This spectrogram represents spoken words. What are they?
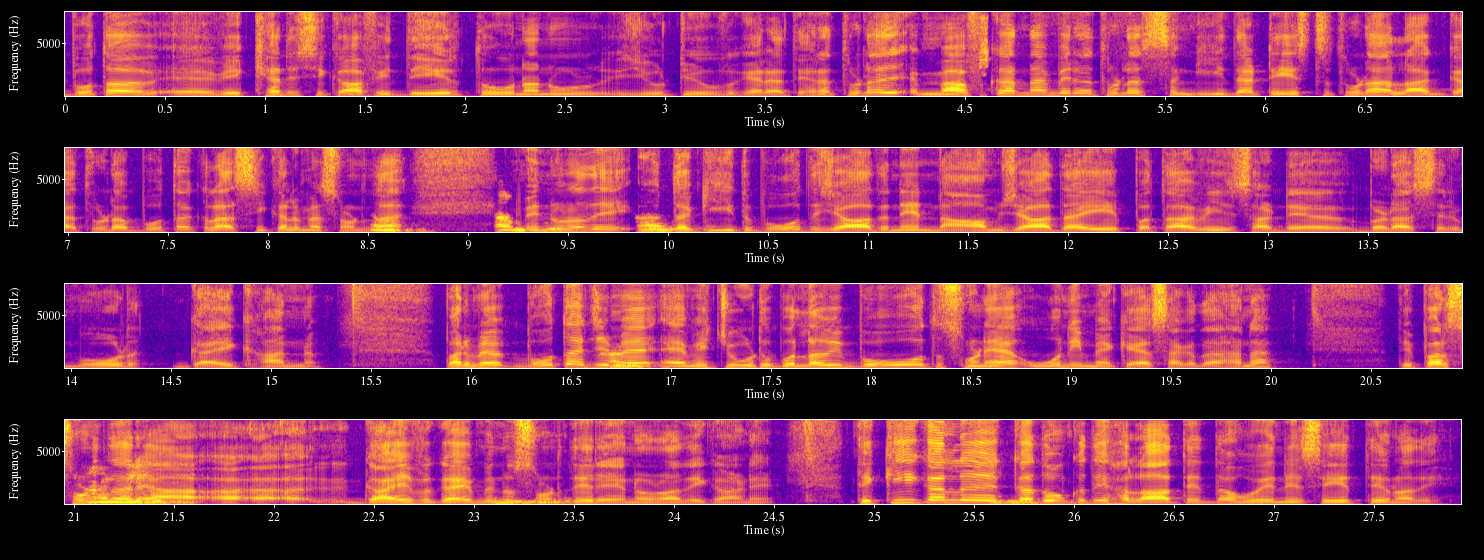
ਬਹੁਤਾ ਵੇਖਿਆ ਨਹੀਂ ਸੀ ਕਾਫੀ ਦੇਰ ਤੋਂ ਉਹਨਾਂ ਨੂੰ YouTube ਵਗੈਰਾ ਤੇ ਹਨਾ? ਥੋੜਾ ਮਾਫ ਕਰਨਾ ਮੇਰਾ ਥੋੜਾ ਸੰਗੀਤ ਦਾ ਟੇਸਟ ਥੋੜਾ ਅਲੱਗ ਆ ਥੋੜਾ ਬਹੁਤਾ ਕਲਾਸੀਕਲ ਮੈਂ ਸੁਣਦਾ। ਮੈਨੂੰ ਉਹਨਾਂ ਦੇ। ਉਹਦਾ ਗੀਤ ਬਹੁਤ ਯਾਦ ਨੇ ਨਾਮ ਯਾਦ ਆ ਇਹ ਪਤਾ ਵੀ ਸਾਡੇ ਬੜਾ ਸਿਰਮੋੜ ਗਾਇਕ ਹਨ। ਪਰ ਮੈਂ ਬਹੁਤਾ ਜੇ ਮੈਂ ਐਵੇਂ ਝੂਠ ਬੋਲਾਂ ਵੀ ਬਹੁਤ ਸੁਣਿਆ ਉਹ ਨਹੀਂ ਮੈਂ ਕਹਿ ਸਕਦਾ ਹਨਾ? ਤੇ ਪਰ ਸੁਣਦਾ ਰਿਹਾ ਗਾਏ ਵਗਾਏ ਮੈਨੂੰ ਸੁਣਦੇ ਰਹੇ ਨੇ ਉਹਨਾਂ ਦੇ ਗਾਣੇ। ਤੇ ਕੀ ਗੱਲ ਕਦੋਂ ਕਦੇ ਹਾਲਾਤ ਇਦਾਂ ਹੋਏ ਨੇ ਸਿਹਤ ਤੇ ਉਹਨਾਂ ਦੇ?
